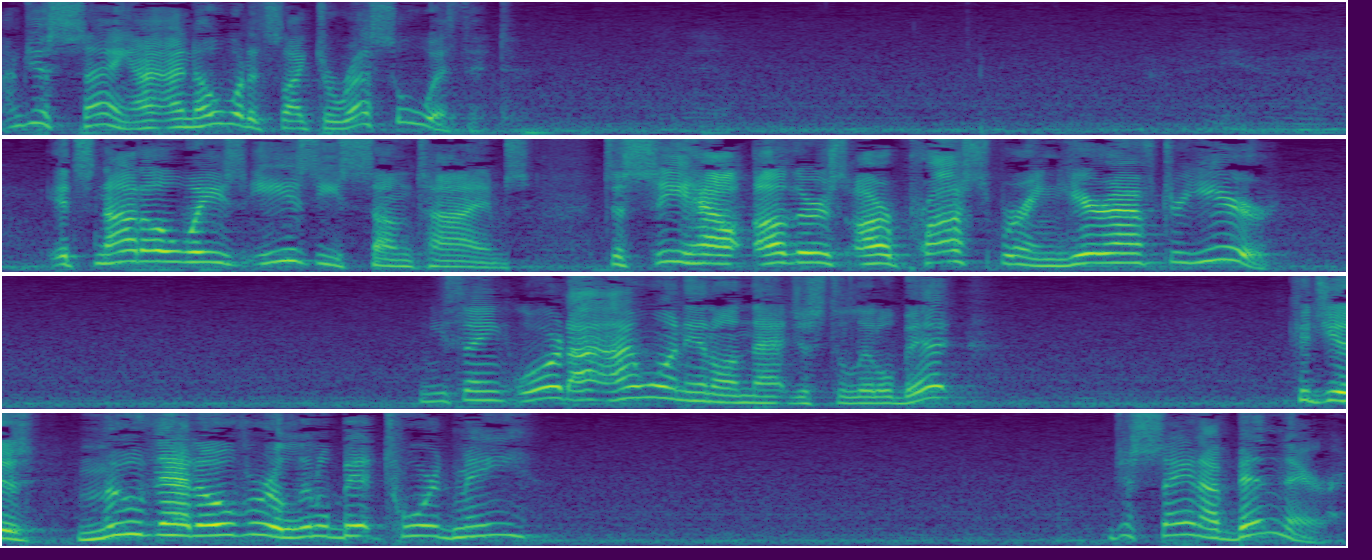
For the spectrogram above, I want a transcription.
I'm just saying, I, I know what it's like to wrestle with it. It's not always easy sometimes to see how others are prospering year after year. And you think, Lord, I, I want in on that just a little bit. Could you move that over a little bit toward me? I'm just saying, I've been there.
